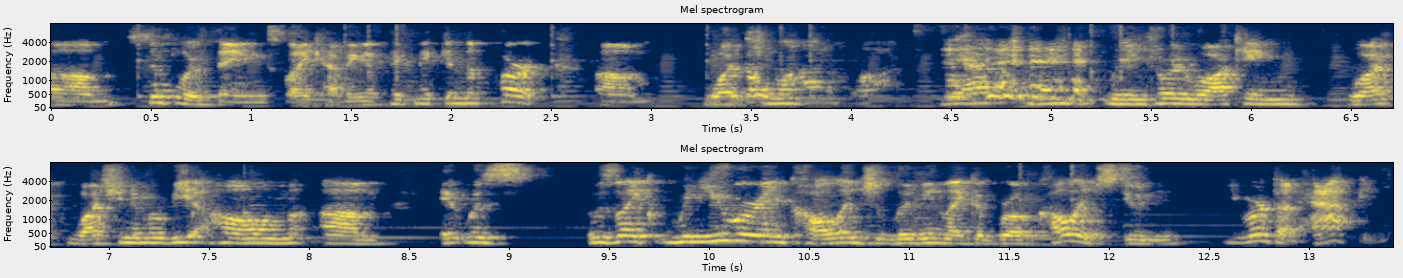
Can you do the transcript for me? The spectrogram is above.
um, simpler things like having a picnic in the park. Um, watching, a lot of walks. yeah, we, we, enjoyed walking, watching a movie at home. Um, it was it was like when you were in college, living like a broke college student. You weren't unhappy.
